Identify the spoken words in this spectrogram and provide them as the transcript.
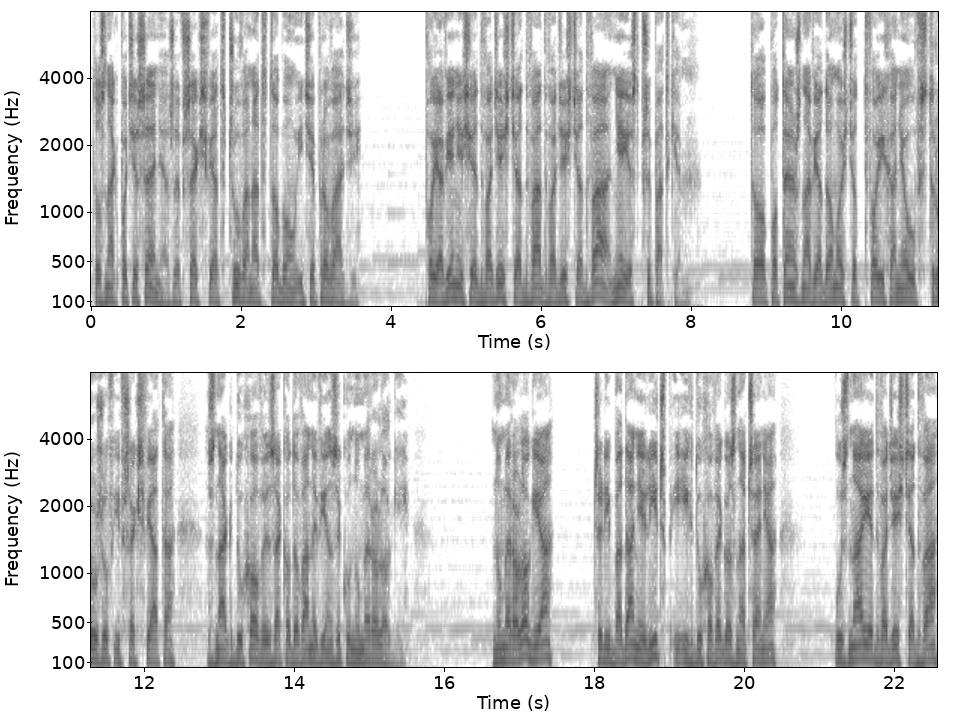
To znak pocieszenia, że wszechświat czuwa nad tobą i cię prowadzi. Pojawienie się 2222 nie jest przypadkiem. To potężna wiadomość od Twoich aniołów, stróżów i wszechświata, znak duchowy zakodowany w języku numerologii. Numerologia, czyli badanie liczb i ich duchowego znaczenia, uznaje 22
